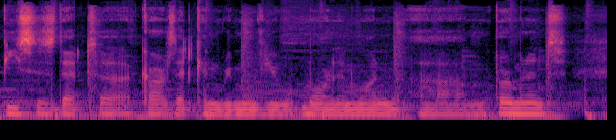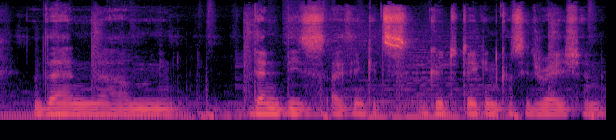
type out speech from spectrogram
pieces that uh, cards that can remove you more than one um, permanent, then um, then these I think it's good to take in consideration.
